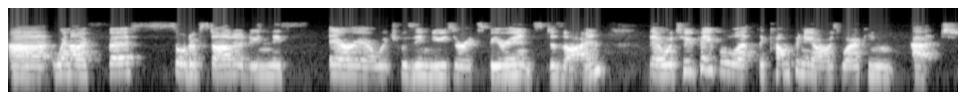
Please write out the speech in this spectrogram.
uh, when I first sort of started in this area, which was in user experience design there were two people at the company I was working at,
